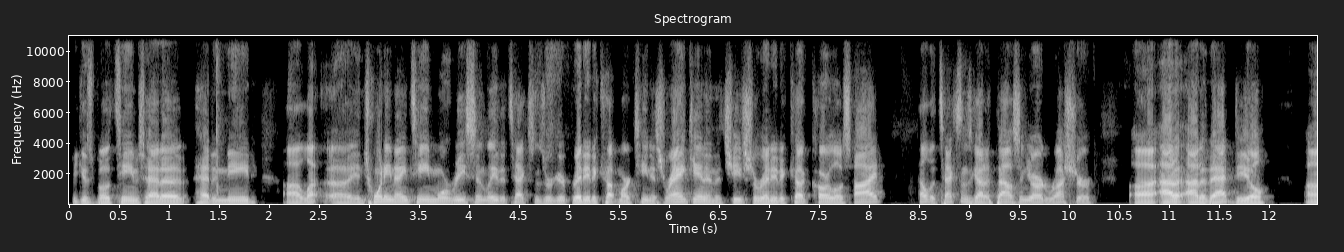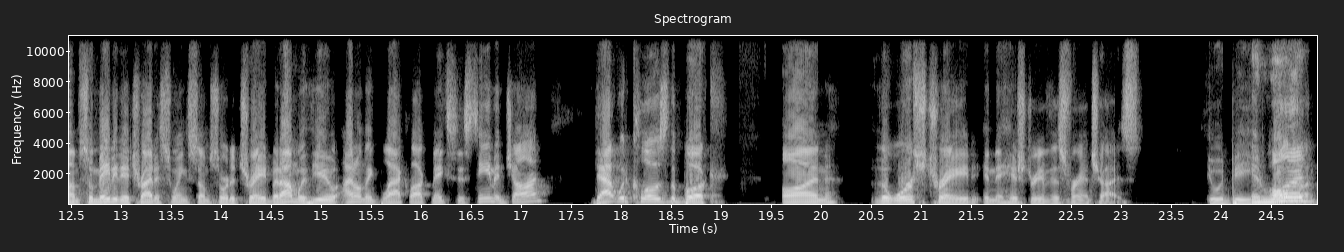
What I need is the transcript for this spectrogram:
because both teams had a had a need. Uh, uh, in 2019, more recently, the Texans were ready to cut Martinez Rankin, and the Chiefs are ready to cut Carlos Hyde. Hell, the Texans got a thousand yard rusher uh, out, of, out of that deal. Um, so maybe they try to swing some sort of trade. But I'm with you. I don't think Blacklock makes this team. And John, that would close the book on the worst trade in the history of this franchise. It would be it all would. done.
